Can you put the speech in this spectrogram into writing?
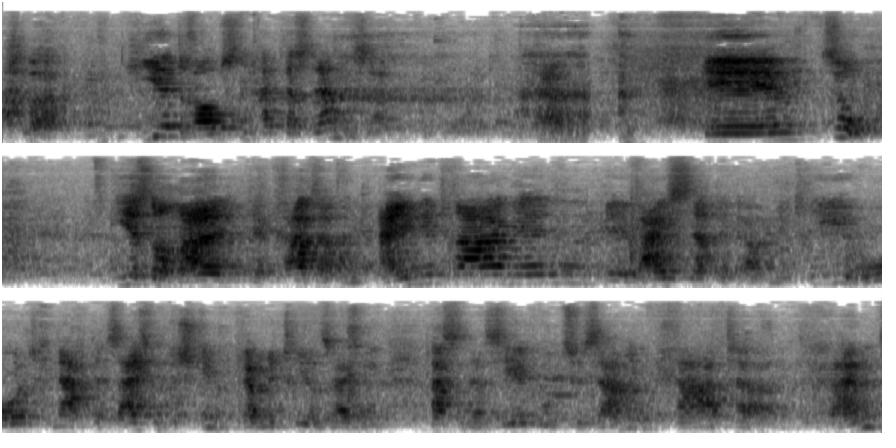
Aber hier draußen hat das Landesamt gebohrt. Ja. Ähm, so, hier ist nochmal der Kraterrand eingetragen, weiß nach der Gravimetrie, rot nach der Seismik. Das stimmt, Gravimetrie und Seismik passen da sehr gut zusammen. Kraterrand.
